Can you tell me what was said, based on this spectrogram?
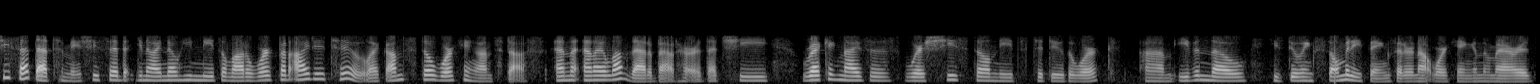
she said that to me. She said you know i know he needs a lot of work but i do too. Like i'm still working on stuff. And and i love that about her that she recognizes where she still needs to do the work um even though he's doing so many things that are not working in the marriage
